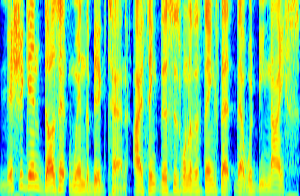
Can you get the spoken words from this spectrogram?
Michigan doesn't win the Big Ten. I think this is one of the things that that would be nice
